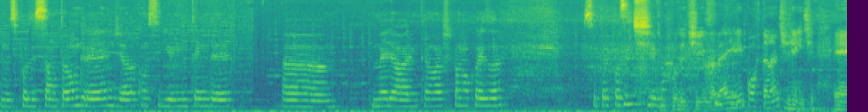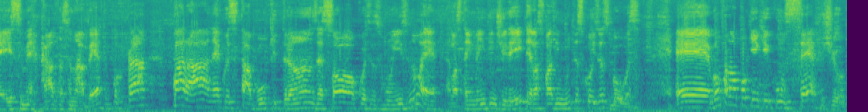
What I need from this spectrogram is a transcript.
uma exposição tão grande, ela conseguiu entender uh, melhor. Então eu acho que é uma coisa super positiva. Super positiva, né? E é importante, gente, é, esse mercado está sendo aberto para parar né, com esse tabu que trans é só coisas ruins. Não é. Elas também têm direito e elas fazem muitas coisas boas. É, vamos falar um pouquinho aqui com o Sérgio.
